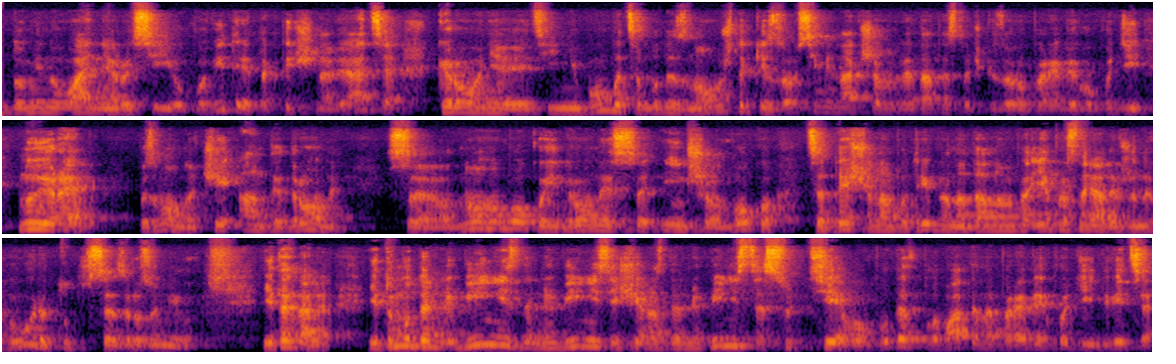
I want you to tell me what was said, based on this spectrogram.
домінування Росії у повітрі, тактична авіація, керовані авіаційні бомби, це буде знову ж таки зовсім інакше виглядати з точки зору перебігу подій. Ну і реби, безумовно, чи антидрони. З одного боку і дрони з іншого боку, це те, що нам потрібно на даному. Я про снаряди вже не говорю. Тут все зрозуміло, і так далі. І тому дальнобійність, дальнобійність і ще раз дальнобійність це суттєво буде впливати на перебіг подій. Дивіться,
